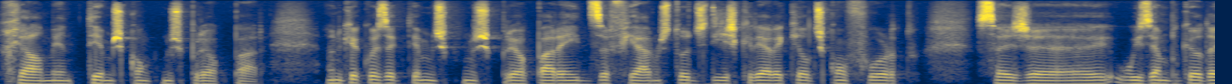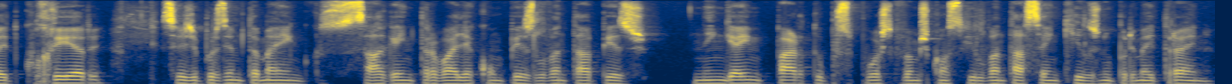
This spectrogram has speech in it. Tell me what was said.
realmente temos com que nos preocupar. A única coisa que temos que nos preocupar é desafiarmos todos os dias, criar aquele desconforto, seja o exemplo que eu dei de correr, seja, por exemplo, também se alguém trabalha com peso, levantar pesos, ninguém parte do pressuposto que vamos conseguir levantar 100 kg no primeiro treino.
